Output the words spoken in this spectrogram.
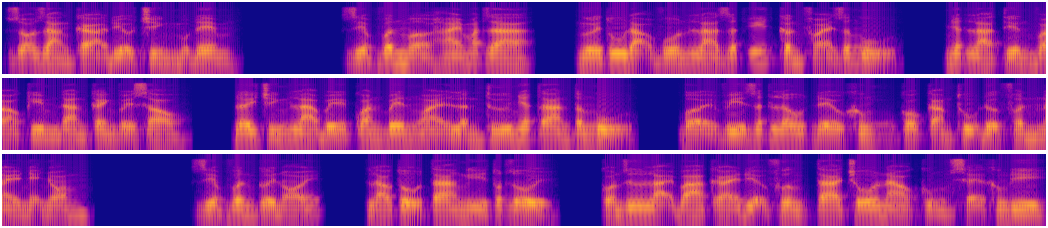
rõ ràng cả điều chỉnh một đêm. Diệp vân mở hai mắt ra, người tu đạo vốn là rất ít cần phải giấc ngủ, nhất là tiến vào kim đan cảnh về sau, đây chính là bế quan bên ngoài lần thứ nhất an tâm ngủ, bởi vì rất lâu đều không có cảm thụ được phần này nhẹ nhõm. Diệp vân cười nói lao tổ ta nghĩ tốt rồi, còn dư lại ba cái địa phương ta chỗ nào cũng sẽ không đi,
